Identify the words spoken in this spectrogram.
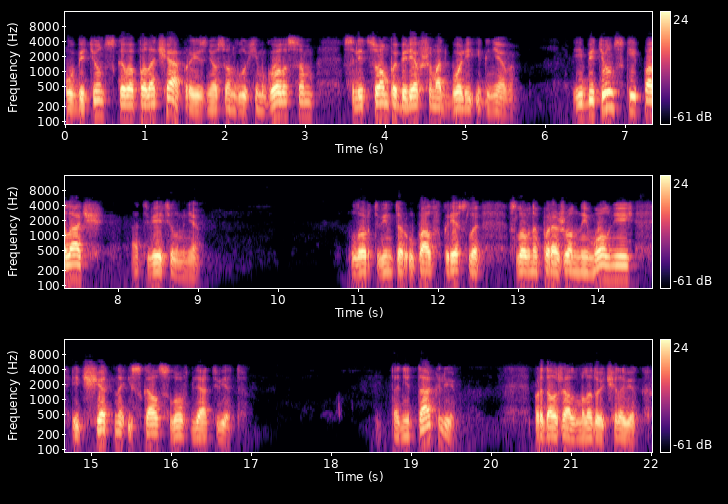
у бетюнского палача», — произнес он глухим голосом, с лицом побелевшим от боли и гнева. «И бетюнский палач ответил мне». Лорд Винтер упал в кресло, словно пораженный молнией, и тщетно искал слов для ответа. «Да не так ли?» продолжал молодой человек.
